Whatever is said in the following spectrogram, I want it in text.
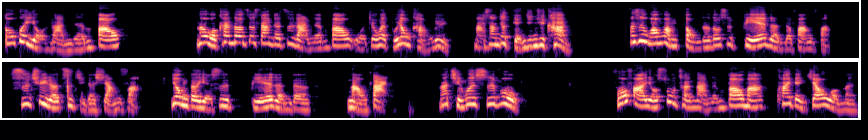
都会有懒人包。那我看到这三个字懒人包，我就会不用考虑，马上就点进去看。但是往往懂的都是别人的方法，失去了自己的想法，用的也是别人的脑袋。那请问师傅，佛法有速成懒人包吗？快点教我们，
